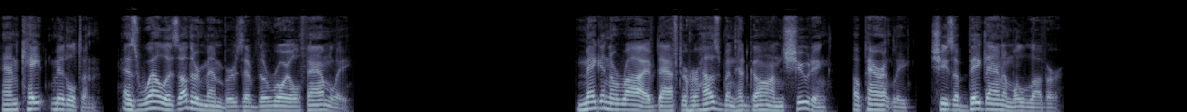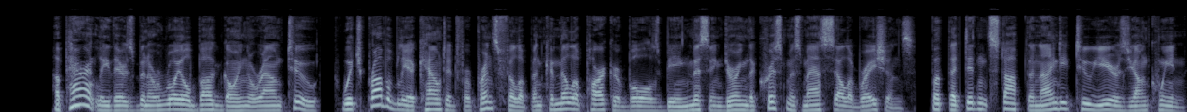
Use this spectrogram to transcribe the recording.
and Kate Middleton, as well as other members of the royal family. Meghan arrived after her husband had gone shooting, apparently, she's a big animal lover. Apparently there's been a royal bug going around too, which probably accounted for Prince Philip and Camilla Parker Bowles being missing during the Christmas mass celebrations, but that didn't stop the 92 years young queen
